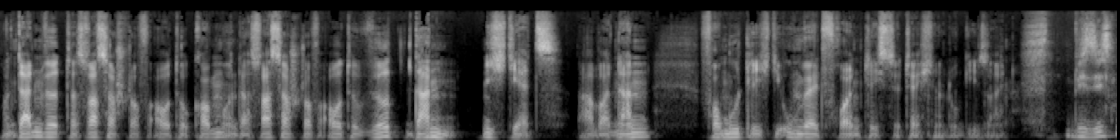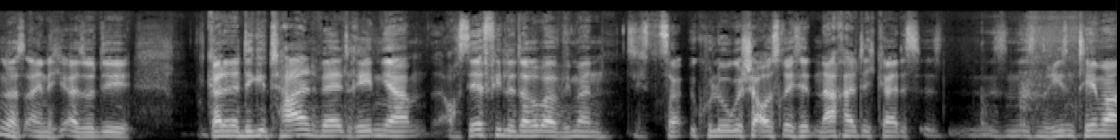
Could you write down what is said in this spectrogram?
Und dann wird das Wasserstoffauto kommen und das Wasserstoffauto wird dann, nicht jetzt, aber dann vermutlich die umweltfreundlichste Technologie sein. Wie siehst du das eigentlich? Also die, gerade in der digitalen Welt reden ja auch sehr viele darüber, wie man sich sozusagen ökologischer ausrichtet. Nachhaltigkeit ist, ist, ist, ein, ist ein Riesenthema.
